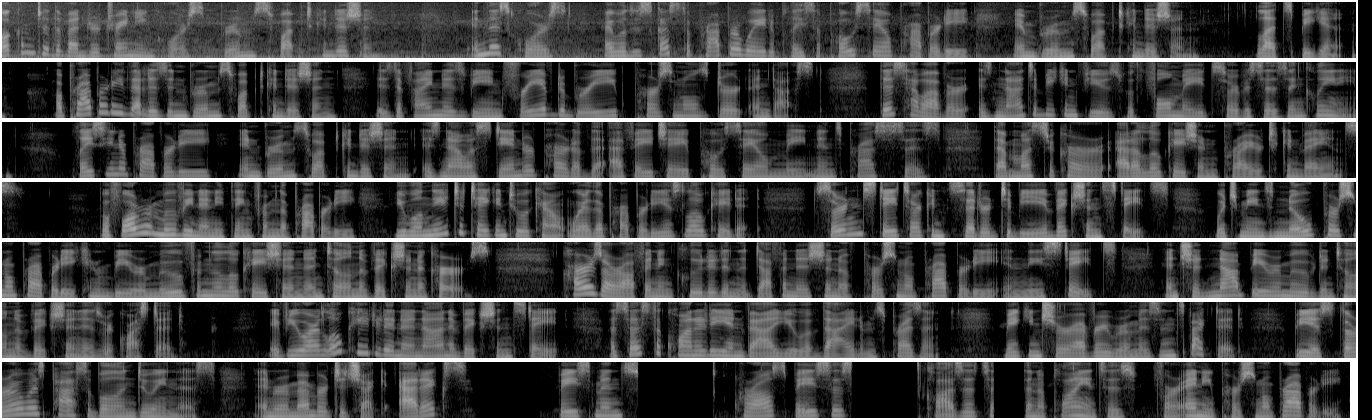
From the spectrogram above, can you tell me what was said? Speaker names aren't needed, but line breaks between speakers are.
Welcome to the vendor training course, Broom Swept Condition. In this course, I will discuss the proper way to place a post-sale property in broom swept condition. Let's begin. A property that is in broom swept condition is defined as being free of debris, personals, dirt, and dust. This, however, is not to be confused with full maid services and cleaning. Placing a property in broom swept condition is now a standard part of the FHA post sale maintenance processes that must occur at a location prior to conveyance. Before removing anything from the property, you will need to take into account where the property is located. Certain states are considered to be eviction states, which means no personal property can be removed from the location until an eviction occurs. Cars are often included in the definition of personal property in these states and should not be removed until an eviction is requested. If you are located in a non eviction state, assess the quantity and value of the items present, making sure every room is inspected. Be as thorough as possible in doing this, and remember to check attics, basements, crawl spaces, closets, and appliances for any personal property.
